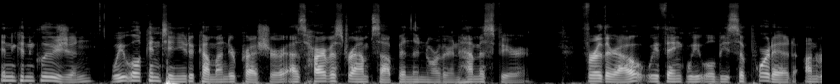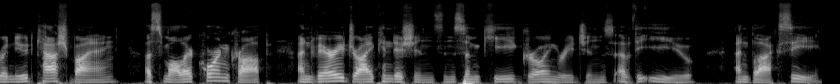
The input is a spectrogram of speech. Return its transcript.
In conclusion, wheat will continue to come under pressure as harvest ramps up in the Northern Hemisphere. Further out, we think wheat will be supported on renewed cash buying, a smaller corn crop, and very dry conditions in some key growing regions of the EU and Black Sea.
